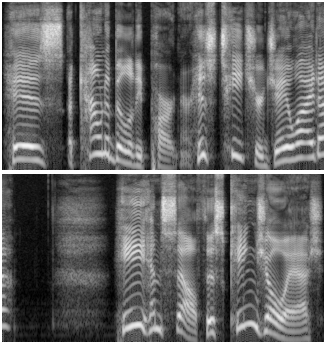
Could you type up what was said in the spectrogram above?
his accountability partner, his teacher, Jehoiada? He himself, this King Joash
